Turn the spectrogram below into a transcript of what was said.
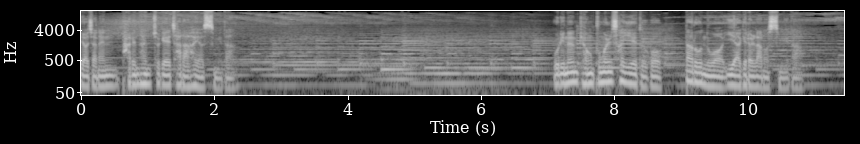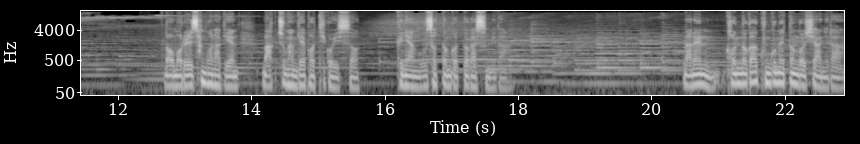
여자는 다른 한쪽에 자라 하였습니다. 우리는 병풍을 사이에 두고 따로 누워 이야기를 나눴습니다. 너머를 상관하기엔 막중한 게 버티고 있어 그냥 웃었던 것도 같습니다. 나는 건너가 궁금했던 것이 아니라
